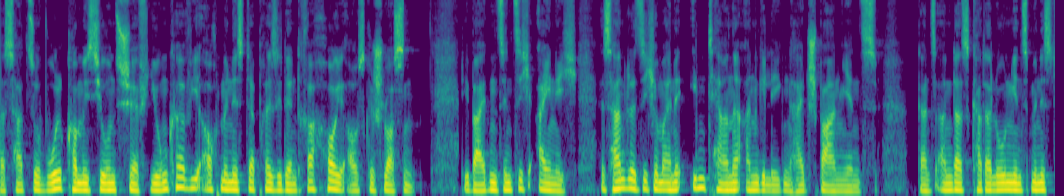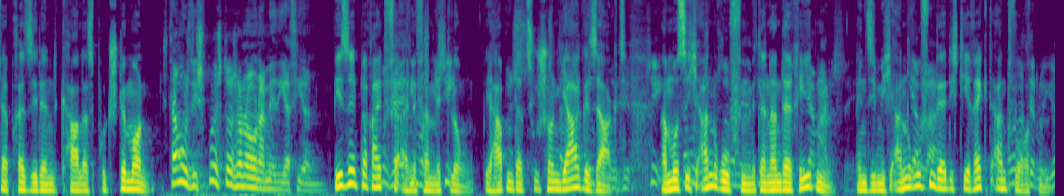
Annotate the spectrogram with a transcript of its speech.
Das hat sowohl Kommissionschef Juncker wie auch Ministerpräsident Rajoy ausgeschlossen. Die beiden sind sich einig, es handelt sich um eine interne Angelegenheit Spaniens. Ganz anders Kataloniens Ministerpräsident Carles Puigdemont. Wir sind bereit für eine Vermittlung. Wir haben dazu schon Ja gesagt. Man muss sich anrufen, miteinander reden. Wenn Sie mich anrufen, werde ich direkt antworten.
